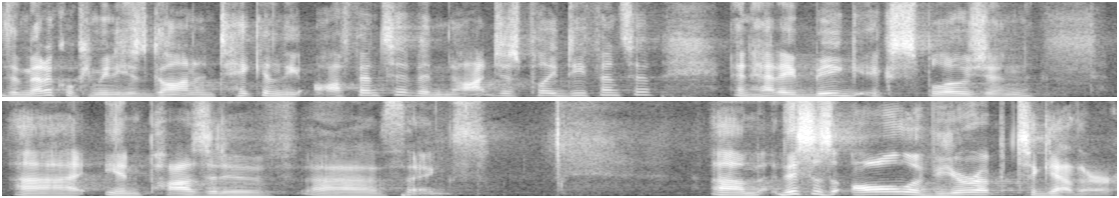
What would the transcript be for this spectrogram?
the medical community has gone and taken the offensive and not just played defensive and had a big explosion uh, in positive uh, things. Um, this is all of Europe together.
